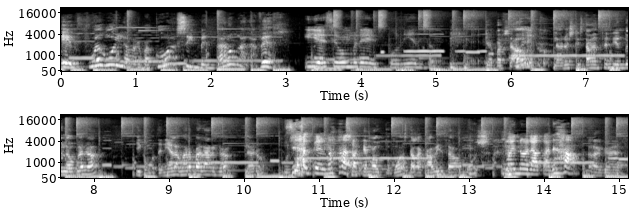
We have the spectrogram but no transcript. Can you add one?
el fuego y la barbacoa se inventaron a la vez. Y ese hombre poniendo. ¿Qué ha pasado? Claro, es que estaba encendiendo la hoguera y como tenía la barba larga, claro, pues Se ha quemado. se ha quemado todo hasta la cabeza, vamos, Bueno, la cara. a la cara.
